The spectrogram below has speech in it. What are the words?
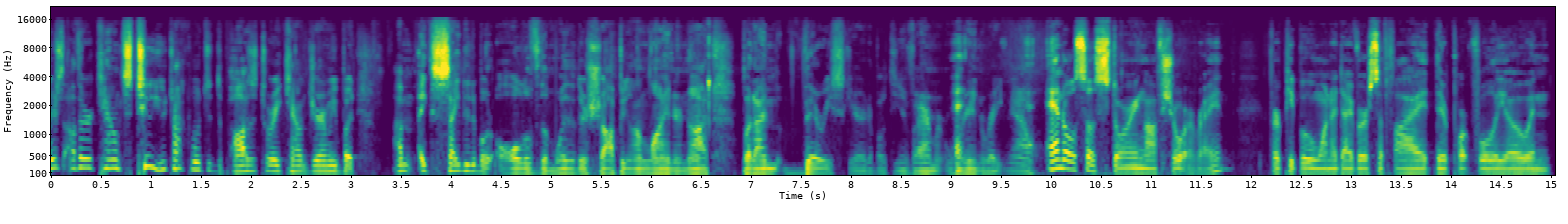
there's other accounts too. You talked about the depository account, Jeremy, but I'm excited about all of them, whether they're shopping online or not. But I'm very scared about the environment we're in right now. And also storing offshore, right? For people who want to diversify their portfolio and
